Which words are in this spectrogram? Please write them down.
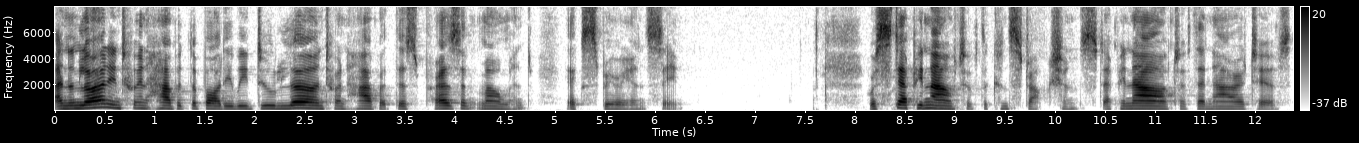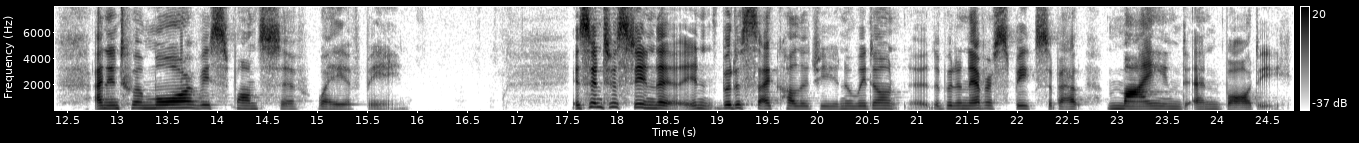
And in learning to inhabit the body, we do learn to inhabit this present moment experiencing. We're stepping out of the construction, stepping out of the narratives, and into a more responsive way of being. It's interesting that in Buddhist psychology, you know, we don't, uh, the Buddha never speaks about mind and body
